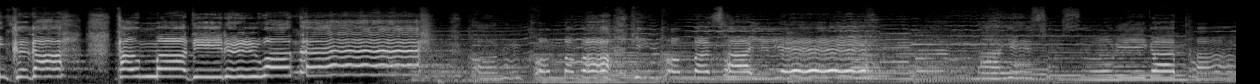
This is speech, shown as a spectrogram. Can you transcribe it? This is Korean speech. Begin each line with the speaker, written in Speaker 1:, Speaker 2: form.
Speaker 1: 윙크가 다음 마디를 원해 검은 컷만과 흰 컷만 사이에 나의 숨소리가 아.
